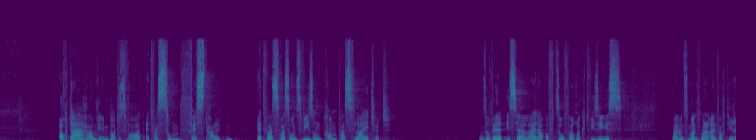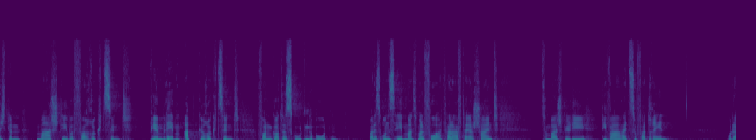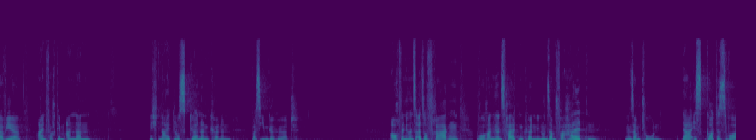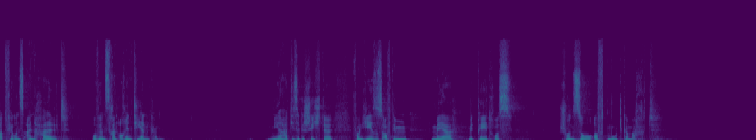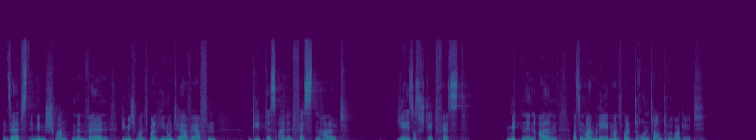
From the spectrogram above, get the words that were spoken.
Auch da haben wir in Gottes Wort etwas zum Festhalten, etwas, was uns wie so ein Kompass leitet. Unsere Welt ist ja leider oft so verrückt, wie sie ist, weil uns manchmal einfach die richtigen Maßstäbe verrückt sind. Wir im Leben abgerückt sind von Gottes guten Geboten weil es uns eben manchmal vorteilhafter erscheint, zum Beispiel die, die Wahrheit zu verdrehen oder wir einfach dem anderen nicht neidlos gönnen können, was ihm gehört. Auch wenn wir uns also fragen, woran wir uns halten können in unserem Verhalten, in unserem Tun, da ist Gottes Wort für uns ein Halt, wo wir uns daran orientieren können. Mir hat diese Geschichte von Jesus auf dem Meer mit Petrus schon so oft Mut gemacht. Denn selbst in den schwankenden Wellen, die mich manchmal hin und her werfen, gibt es einen festen Halt. Jesus steht fest, mitten in allem, was in meinem Leben manchmal drunter und drüber geht.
